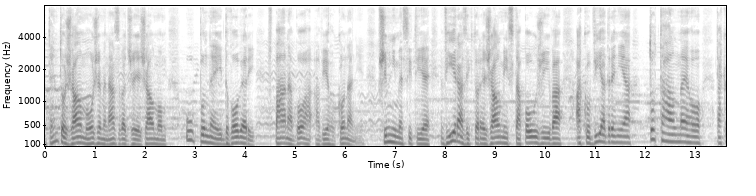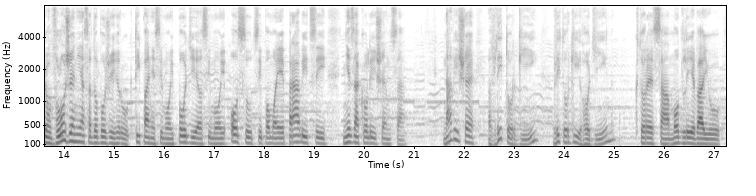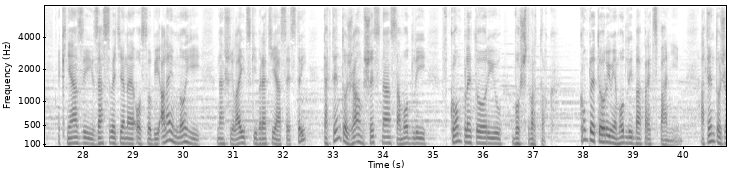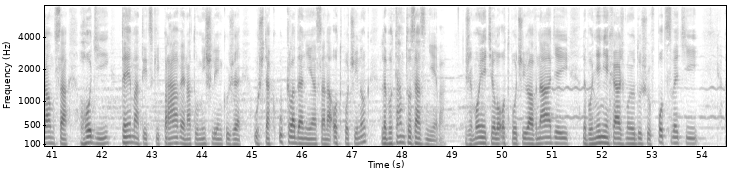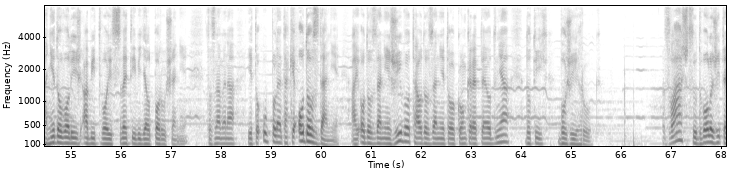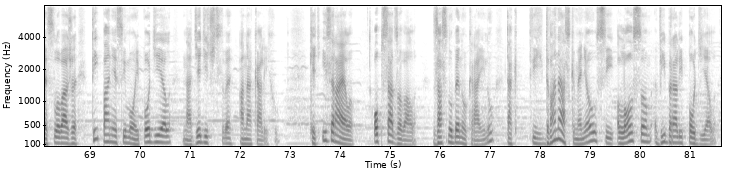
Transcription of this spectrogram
Tento žalm môžeme nazvať, že je žalmom úplnej dôvery v Pána Boha a v jeho konanie. Všimnime si tie výrazy, ktoré žalmista používa ako vyjadrenia totálneho takého vloženia sa do Božích rúk. Ty, pane, si môj podiel, si môj osud, si po mojej pravici, nezakolíšem sa. Navyše v liturgii, v liturgii hodín, ktoré sa modlievajú kňazi, zasvetené osoby, ale aj mnohí naši laickí bratia a sestry, tak tento žalm 16 sa modlí v kompletóriu vo štvrtok. Kompletórium je modlitba pred spaním. A tento žalm sa hodí tematicky práve na tú myšlienku, že už tak ukladania sa na odpočinok, lebo tam to zaznieva. Že moje telo odpočíva v nádeji, lebo nenecháš moju dušu v podsvetí, a nedovolíš, aby tvoj svetý videl porušenie. To znamená, je to úplne také odovzdanie. Aj odovzdanie života, odovzdanie toho konkrétneho dňa do tých Božích rúk. Zvlášť sú dôležité slova, že Ty, Pane, si môj podiel na dedičstve a na kalichu. Keď Izrael obsadzoval zasnubenú krajinu, tak tých 12 kmeňov si losom vybrali podiel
